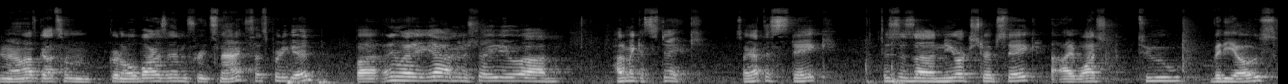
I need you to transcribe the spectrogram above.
You know, I've got some granola bars and fruit snacks. That's pretty good. But anyway, yeah, I'm gonna show you um, how to make a steak. So I got this steak. This is a New York strip steak. I watched two videos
